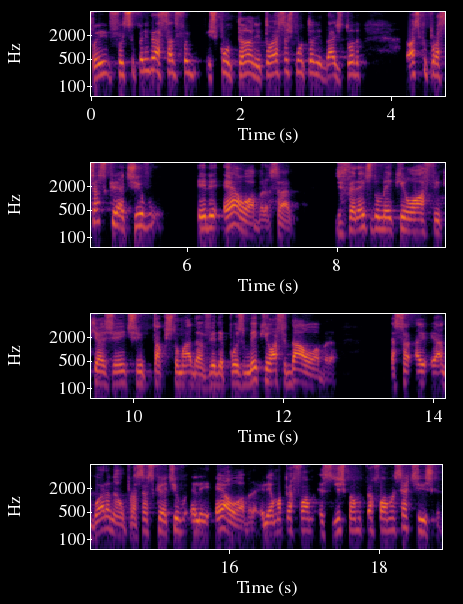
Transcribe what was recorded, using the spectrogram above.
Foi, foi super engraçado, foi espontâneo. Então essa espontaneidade toda, eu acho que o processo criativo, ele é a obra, sabe? Diferente do making off que a gente está acostumado a ver depois, o making off da obra essa, é, agora não, o processo criativo ele é a obra, ele é uma performance, esse disco é uma performance artística,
